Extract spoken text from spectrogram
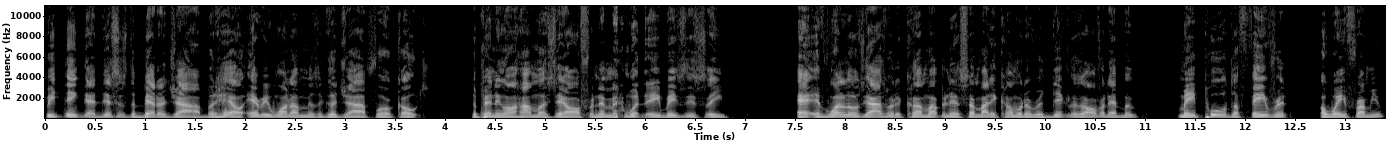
we think that this is the better job, but hell, every one of them is a good job for a coach, depending on how much they're offering them and what they basically see. And if one of those guys were to come up and then somebody come with a ridiculous offer that may pull the favorite away from you,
